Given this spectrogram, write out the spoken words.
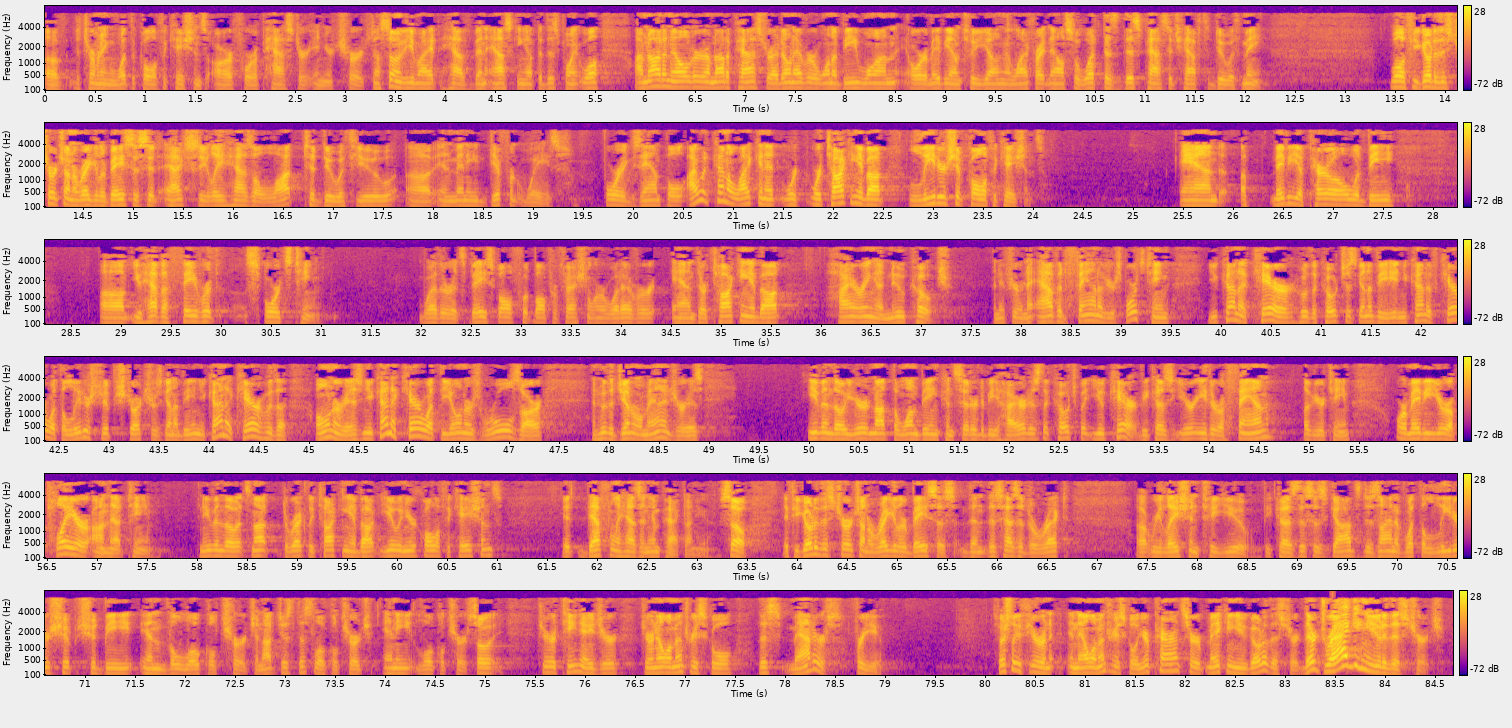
of determining what the qualifications are for a pastor in your church. Now some of you might have been asking up to this point, well, I'm not an elder, I'm not a pastor, I don't ever want to be one, or maybe I'm too young in life right now, so what does this passage have to do with me? Well, if you go to this church on a regular basis, it actually has a lot to do with you uh, in many different ways. For example, I would kind of liken it, we're, we're talking about leadership qualifications. And a, maybe a parallel would be uh, you have a favorite sports team, whether it's baseball, football, professional, or whatever, and they're talking about hiring a new coach. And if you're an avid fan of your sports team, you kind of care who the coach is going to be, and you kind of care what the leadership structure is going to be, and you kind of care who the owner is, and you kind of care what the owner's rules are, and who the general manager is, even though you're not the one being considered to be hired as the coach, but you care because you're either a fan of your team, or maybe you're a player on that team. And even though it's not directly talking about you and your qualifications, it definitely has an impact on you. So, if you go to this church on a regular basis, then this has a direct uh, relation to you because this is God's design of what the leadership should be in the local church and not just this local church, any local church. So if you're a teenager, if you're in elementary school, this matters for you. Especially if you're in, in elementary school, your parents are making you go to this church. They're dragging you to this church.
